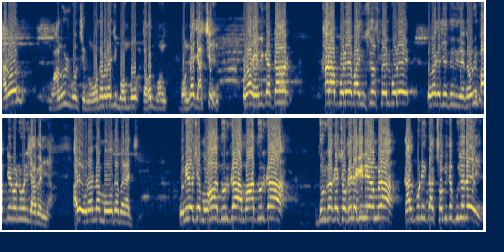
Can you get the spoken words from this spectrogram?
কারণ মানুষ বলছে, মমতা ব্যানার্জি বম্ব যখন বন- বনগাঁ যাচ্ছেন, ওনার হেলিকপ্টার খারাপ বলে বা ইন্স্যুরেন্স ফেল বলে ওনাকে যেতে দিলেন না। উনি ভাবছেন উনি উনি যাবেন না। আরে ওনার নাম মমতা ব্যানার্জি। উনি হচ্ছে মহা দুর্গা মা দুর্গা। দুর্গাকে চোখে দেখিনি আমরা। কাল্পনিক তার ছবিতে পুজো দেই।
